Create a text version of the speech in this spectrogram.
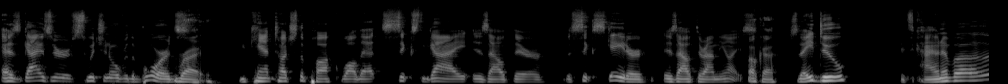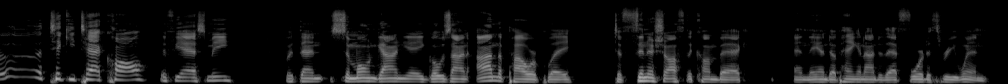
as guys are switching over the boards, Right. You can't touch the puck while that sixth guy is out there, the sixth skater is out there on the ice. Okay. So they do. It's kind of a, ticky tack call, if you ask me. But then Simon Gagne goes on on the power play to finish off the comeback, and they end up hanging on to that four to three win.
